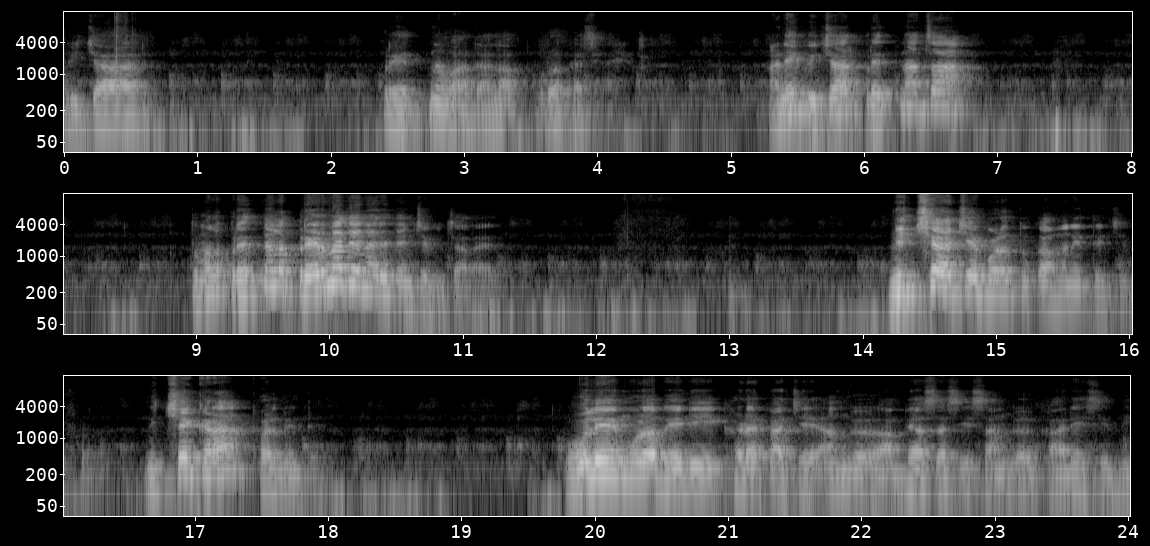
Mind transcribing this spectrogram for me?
विचार प्रयत्नवादाला पूरक असे आहे अनेक विचार प्रयत्नाचा. तुम्हाला प्रयत्नाला प्रेरणा देणारे त्यांचे विचार आहेत. निश्चयाचे बळ तुका म्हणे त्याचे फळ. निश्चय करा फळ मिळते. ओले मूळ भेदी खडकाचे अंग अभ्यासाशी सांग कार्यसिद्धी.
